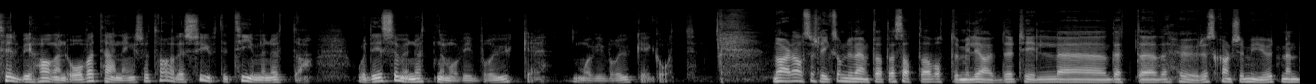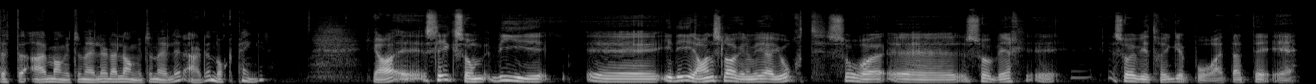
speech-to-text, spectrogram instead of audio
til vi har en overtenning, så tar det syv til ti minutter. Og disse minuttene må vi bruke, må vi bruke godt. Nå er det altså slik som du nevnte at det er satt av 8 milliarder til eh, dette. Det høres kanskje mye ut, men dette er mange tunneler, det er lange tunneler. Er det nok penger? Ja, eh, slik som vi I de anslagene vi har gjort, så, så, virker, så er vi trygge på at dette er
